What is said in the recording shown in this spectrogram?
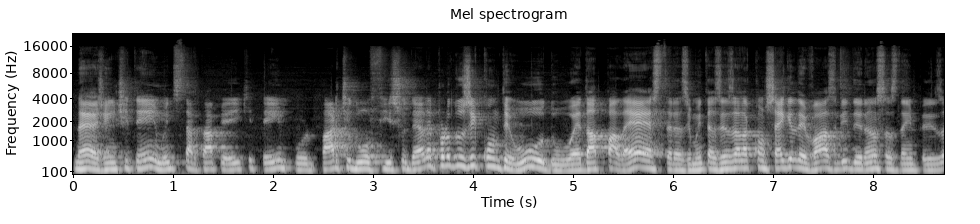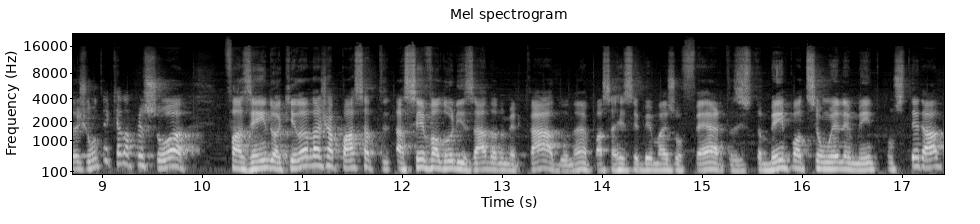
Né, a gente tem muita startup aí que tem, por parte do ofício dela, é produzir conteúdo, é dar palestras, e muitas vezes ela consegue levar as lideranças da empresa junto, e aquela pessoa fazendo aquilo, ela já passa a ser valorizada no mercado, né? passa a receber mais ofertas, isso também pode ser um elemento considerado.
